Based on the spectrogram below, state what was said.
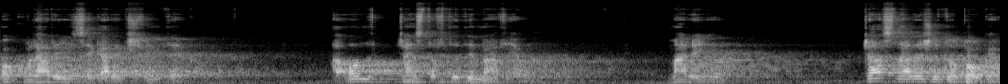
okulary i zegarek świętego. A on często wtedy mawiał: Maryjo, czas należy do Boga,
